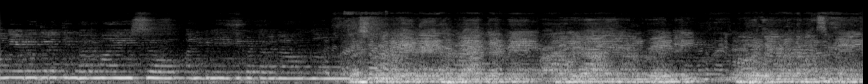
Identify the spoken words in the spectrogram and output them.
അങ്ങയുടെ ഉദരത്തിൻ ഫലമായി ഈശോ അനുഗ്രഹിക്കപ്പെട്ടവനാകുന്നു. We are bow down and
